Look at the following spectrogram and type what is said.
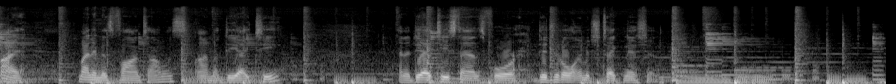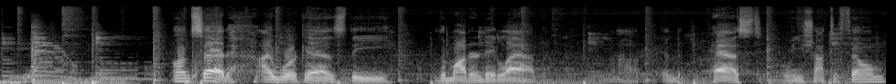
Hi, my name is Von Thomas. I'm a DIT, and a DIT stands for Digital Image Technician. On set, I work as the, the modern day lab. Uh, in the past, when you shot to film,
